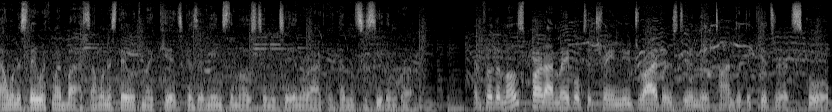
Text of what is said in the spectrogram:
I want to stay with my bus. I want to stay with my kids because it means the most to me to interact with them and to see them grow. And for the most part, I'm able to train new drivers during the times that the kids are at school.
